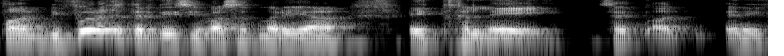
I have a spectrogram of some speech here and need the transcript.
van die vorige tradisie was dat Maria het gelê. Sy het in die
